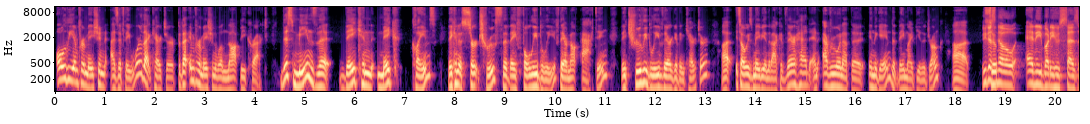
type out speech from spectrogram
all the information as if they were that character, but that information will not be correct. This means that they can make claims they can assert truths that they fully believe. They are not acting. They truly believe they are given character. Uh, it's always maybe in the back of their head and everyone at the in the game that they might be the drunk. Uh, you just so, know anybody who says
